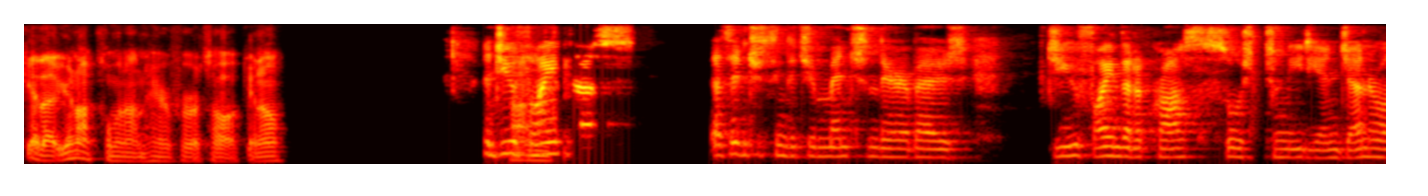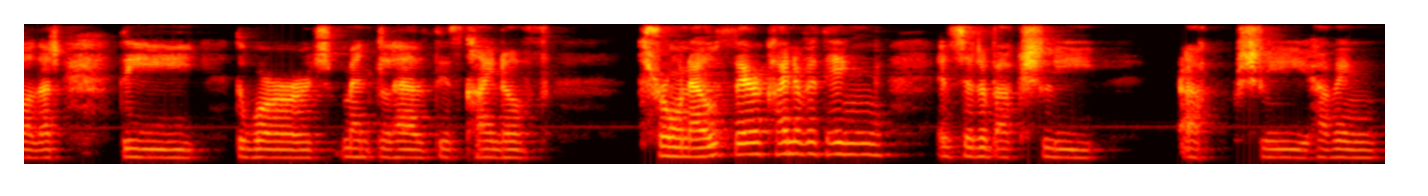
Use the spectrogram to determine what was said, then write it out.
get out. You're not coming on here for a talk, you know. And do you And- find that that's interesting that you mentioned there about do you find that across social media in general that the the word mental health is kind of thrown out there kind of a thing instead of actually actually having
